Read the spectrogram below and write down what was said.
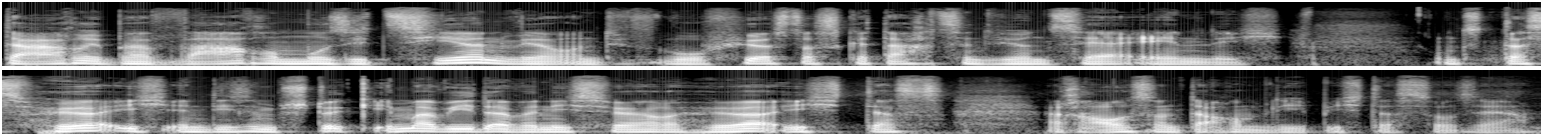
darüber, warum musizieren wir und wofür ist das gedacht, sind wir uns sehr ähnlich. Und das höre ich in diesem Stück immer wieder, wenn ich es höre, höre ich das raus und darum liebe ich das so sehr.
